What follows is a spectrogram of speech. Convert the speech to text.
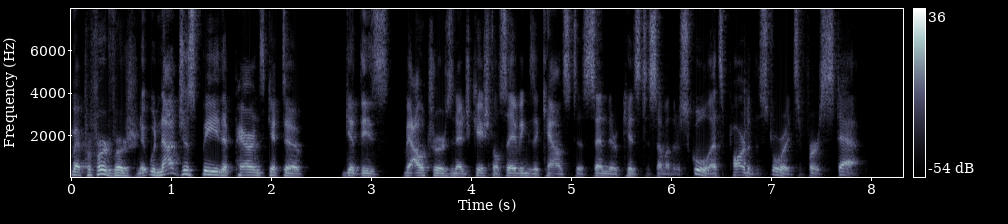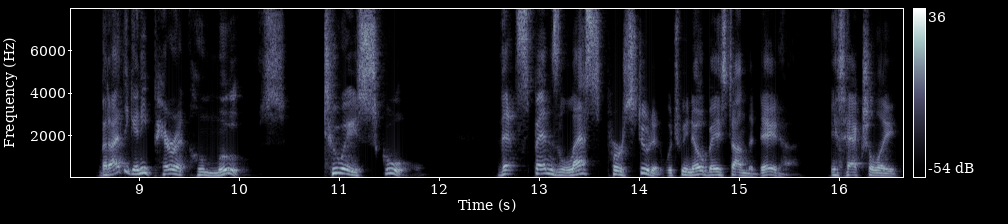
my preferred version, it would not just be that parents get to get these vouchers and educational savings accounts to send their kids to some other school. That's part of the story. It's a first step. But I think any parent who moves to a school that spends less per student, which we know based on the data is actually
